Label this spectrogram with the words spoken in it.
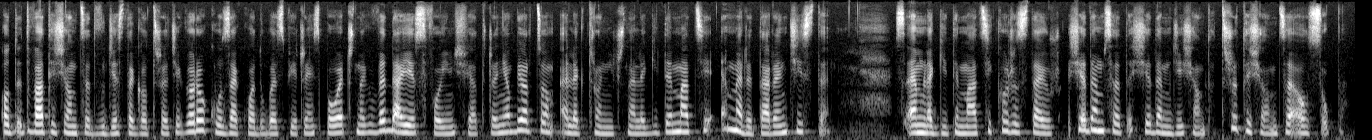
Od 2023 roku Zakład Ubezpieczeń Społecznych wydaje swoim świadczeniobiorcom elektroniczne legitymacje emeryta rencisty. Z M-legitymacji korzysta już 773 tysiące osób.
